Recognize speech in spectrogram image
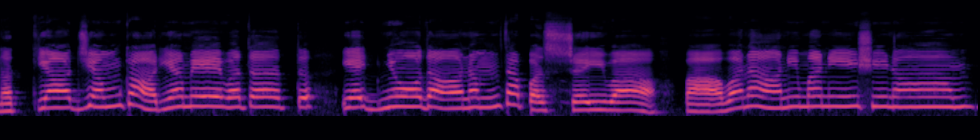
నత్యాజ్యం కార్యమేవ తత్. యజ్ఞోదానం తపశ్చైవ. పావనాని మనీషిణాం.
